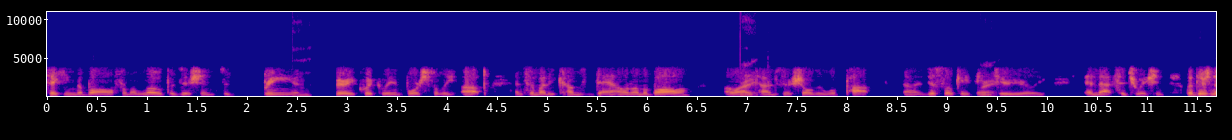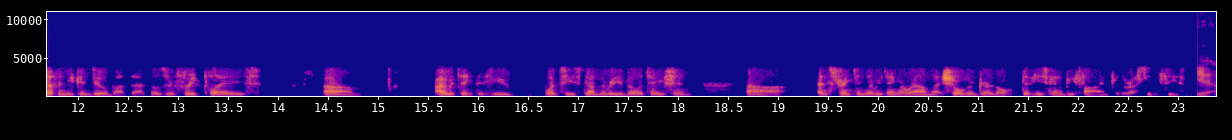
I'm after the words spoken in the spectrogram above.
taking the ball from a low position to bringing it mm-hmm. very quickly and forcefully up, and somebody comes down on the ball, a lot right. of times their shoulder will pop, uh, dislocate right. anteriorly in that situation. But there's nothing you can do about that. Those are freak plays. Um, I would think that he, once he's done the rehabilitation uh, and strengthened everything around that shoulder girdle, that he's going to be fine for the rest of the season. Yeah,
